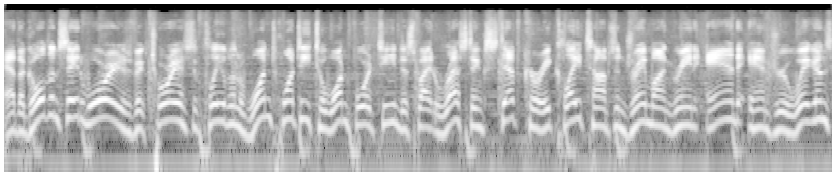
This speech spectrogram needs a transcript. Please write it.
And the Golden State Warriors victorious at Cleveland 120 to 114 despite resting Steph Curry, Klay Thompson, Draymond Green, and Andrew Wiggins.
